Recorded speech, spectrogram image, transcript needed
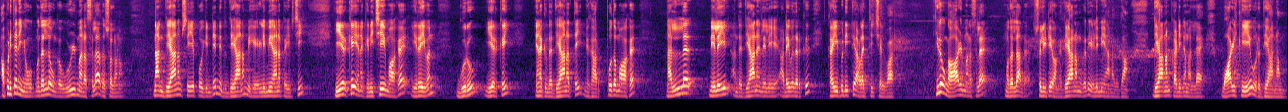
அப்படித்தான் நீங்கள் முதல்ல உங்கள் உள் மனசில் அதை சொல்லணும். நான் தியானம் செய்ய போகின்றேன். இந்த தியானம் மிக எளிமையான பயிற்சி. இயற்கை எனக்கு நிச்சயமாக இறைவன் குரு இயற்கை எனக்கு இந்த தியானத்தை மிக அற்புதமாக நல்ல நிலையில் அந்த தியான நிலையை அடைவதற்கு கைபிடித்து அழைத்துச் செல்வார். இது உங்கள் ஆழ் மனசில் முதல்ல அந்த சொல்லிகிட்டே வாங்க. தியானம்ங்கிறது எளிமையானது தான். தியானம் கடினம் அல்ல. வாழ்க்கையே ஒரு தியானம்.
